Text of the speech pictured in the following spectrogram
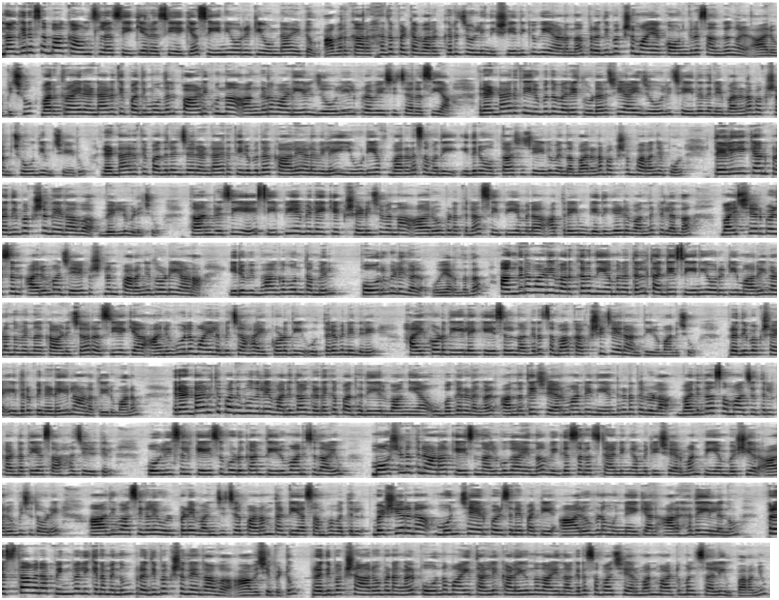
നഗരസഭാ കൗൺസിലർ സി കെ റസിയയ്ക്ക് സീനിയോറിറ്റി ഉണ്ടായിട്ടും അവർക്ക് അർഹതപ്പെട്ട വർക്കർ ജോലി നിഷേധിക്കുകയാണെന്ന് പ്രതിപക്ഷമായ കോൺഗ്രസ് അംഗങ്ങൾ ആരോപിച്ചു. വർക്കറായി രണ്ടായിരത്തി പതിമൂന്നിൽ പാടിക്കുന്ന അങ്കണവാടിയിൽ ജോലിയിൽ പ്രവേശിച്ച റസിയ രണ്ടായിരത്തി ഇരുപത് വരെ തുടർച്ചയായി ജോലി ചെയ്തതിനെ ഭരണപക്ഷം ചോദ്യം ചെയ്തു. രണ്ടായിരത്തി പതിനഞ്ച് രണ്ടായിരത്തി ഇരുപത് കാലയളവിലെ യു ഡി എഫ് ഭരണസമിതി ഇതിന് ഒത്താശ ചെയ്തുവെന്ന് ഭരണപക്ഷം പറഞ്ഞപ്പോൾ തെളിയിക്കാൻ പ്രതിപക്ഷ നേതാവ് വെല്ലുവിളിച്ചു. താൻ റസിയെ സി പി എമ്മിലേക്ക് ക്ഷണിച്ചുവെന്ന ആരോപണത്തിന് സി പി എമ്മിന് അത്രയും ഗതികേട് വന്നിട്ടില്ലെന്ന് വൈസ് ചെയർപേഴ്സൺ അരുമ ജയകൃഷ്ണൻ പറഞ്ഞതോടെയാണ് ഇരുവിഭാഗവും തമ്മിൽ പോർവിളികൾ ഉയർന്നത്. അങ്കണവാടി വർക്കർ നിയമനത്തിൽ തന്റെ സീനിയോറിറ്റി മറികടന്നുവെന്ന് കാണിച്ച് റസിയയ്ക്ക് അനുകൂലമായി ലഭിച്ച ഹൈക്കോടതി ഉത്തരവിനെതിരെ ഹൈക്കോടതിയിലെ കേസിൽ നഗരസഭ കക്ഷി ചേരാൻ തീരുമാനിച്ചു. പ്രതിപക്ഷ എതിർപ്പിനിടയിലാണ് തീരുമാനം. രണ്ടായിരത്തി പതിമൂന്നിലെ വനിതാ ഘടക പദ്ധതിയിൽ വാങ്ങിയ ഉപകരണങ്ങൾ അന്നത്തെ ചെയർമാന്റെ നിയന്ത്രണത്തിലുള്ള വനിതാ സമാജത്തിൽ കണ്ടെത്തിയ സാഹചര്യത്തിൽ പോലീസിൽ കേസ് കൊടുക്കാൻ തീരുമാനിച്ചതായും മോഷണത്തിനാണ് കേസ് നൽകുക എന്ന് വികസന standing committee chairman P M Basheer ആരോപിച്ചതോടെ ആദിവാസികളെ ഉൾപ്പെടെ വഞ്ചിച്ച് പണം തട്ടിയ സംഭവത്തിൽ ബഷീറിന് മുൻ ചെയർപേഴ്സണെ പറ്റി ആരോപണം ഉന്നയിക്കാൻ അർഹതയില്ലെന്നും പ്രസ്താവന പിൻവലിക്കണമെന്നും പ്രതിപക്ഷ നേതാവ് ആവശ്യപ്പെട്ടു. പ്രതിപക്ഷ ആരോപണങ്ങൾ പൂർണമായി തള്ളിക്കളയുന്നതായി നഗരസഭാ ചെയർമാൻ മാട്ടുമൽ സലീം പറഞ്ഞു.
